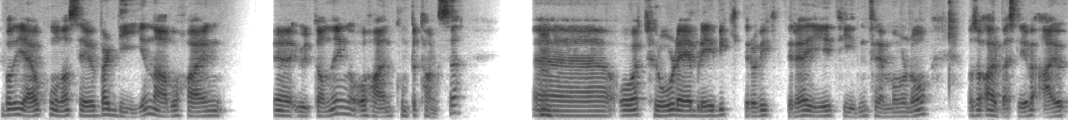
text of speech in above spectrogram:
både jeg og kona ser jo verdien av å ha en eh, utdanning og ha en kompetanse. Eh, og jeg tror det blir viktigere og viktigere i tiden fremover nå. Altså Arbeidslivet er jo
